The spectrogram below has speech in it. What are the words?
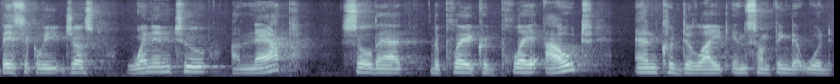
Basically, just went into a nap so that the play could play out and could delight in something that would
